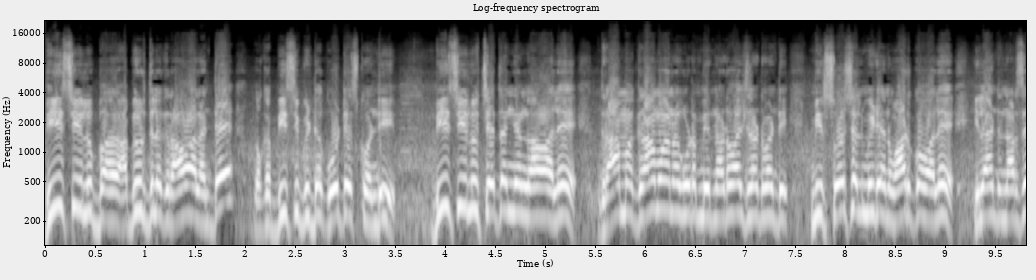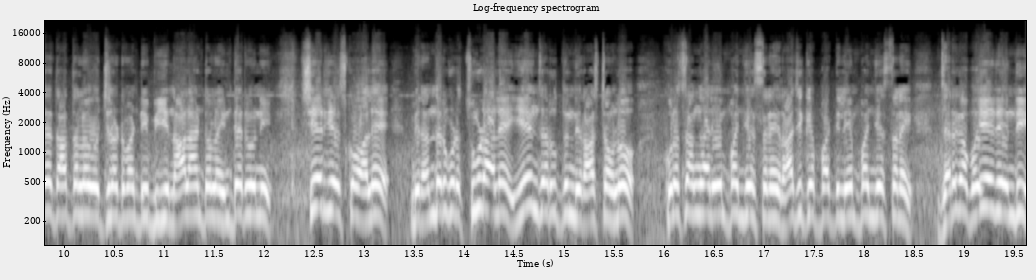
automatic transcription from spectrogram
బీసీలు అభివృద్ధిలోకి రావాలంటే ఒక బీసీ బిడ్డకు ఓటేసుకోండి. బీసీలు చైతన్యం కావాలి. గ్రామ గ్రామాన కూడా మీరు నడవాల్సినటువంటి మీరు సోషల్ మీడియాను వాడుకోవాలి. ఇలాంటి నర్సయ్య తాతలో వచ్చినటువంటి ఈ నాలాంటి ఇంటర్వ్యూని షేర్ చేసుకోవాలి. మీరందరూ కూడా చూడాలి. ఏం జరుగుతుంది రాష్ట్రంలో? కుల సంఘాలు ఏం పని చేస్తున్నాయి రాజకీయ పార్టీలు ఏం పని చేస్తున్నాయి జరగబోయేది ఏంది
